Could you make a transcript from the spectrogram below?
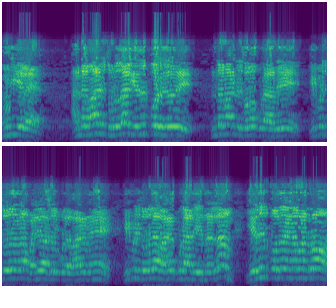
முடியல. அந்த மாதிரி தொழுதால் எதிர்ப்பு வருகிறது. இந்த மாதிரி சொல்லக்கூடாது. இப்படி தொழுதெல்லாம் பள்ளிவாசலுக்குள்ள வரணும். இப்படி தொழுதா வரக்கூடாது என்றெல்லாம் எதிர்ப்பதும் என்ன பண்றோம்?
